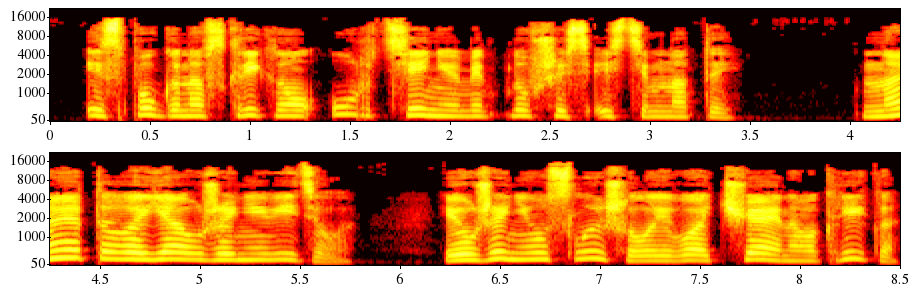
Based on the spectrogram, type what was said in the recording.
— испуганно вскрикнул Ур, тенью метнувшись из темноты. Но этого я уже не видела и уже не услышала его отчаянного крика,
